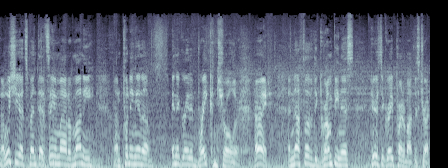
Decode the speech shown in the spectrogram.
I wish you had spent that same amount of money on putting in a integrated brake controller. All right, enough of the grumpiness. Here's the great part about this truck.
